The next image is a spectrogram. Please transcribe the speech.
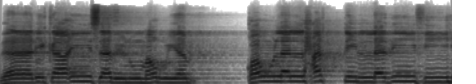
ذلك عيسى ابن مريم. قول الحق الذي فيه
